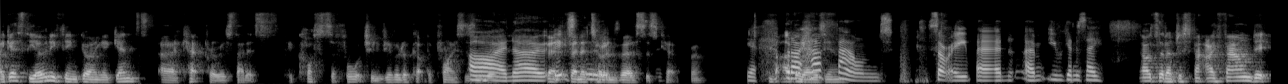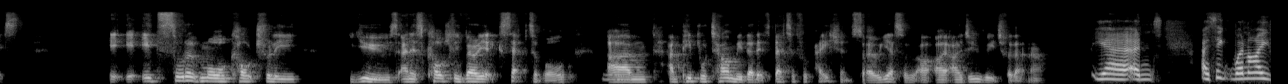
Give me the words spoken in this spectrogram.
I guess the only thing going against uh, Keppra is that it's it costs a fortune. If you ever look up the prices, oh, I know, phenytoin really versus Keppra. Yeah, but, but I have yeah. found. Sorry, Ben. Um, you were going to say? I said I've just found, I found it, it. It's sort of more culturally used, and it's culturally very acceptable. Mm. Um, and people tell me that it's better for patients. So yes, I, I do reach for that now. Yeah, and I think when I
